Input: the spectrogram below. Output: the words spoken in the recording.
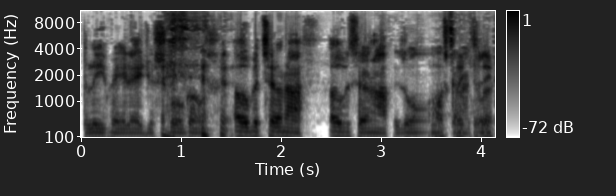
believe me, they just score goals. over two and a half. Over two and a half is almost guaranteed.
